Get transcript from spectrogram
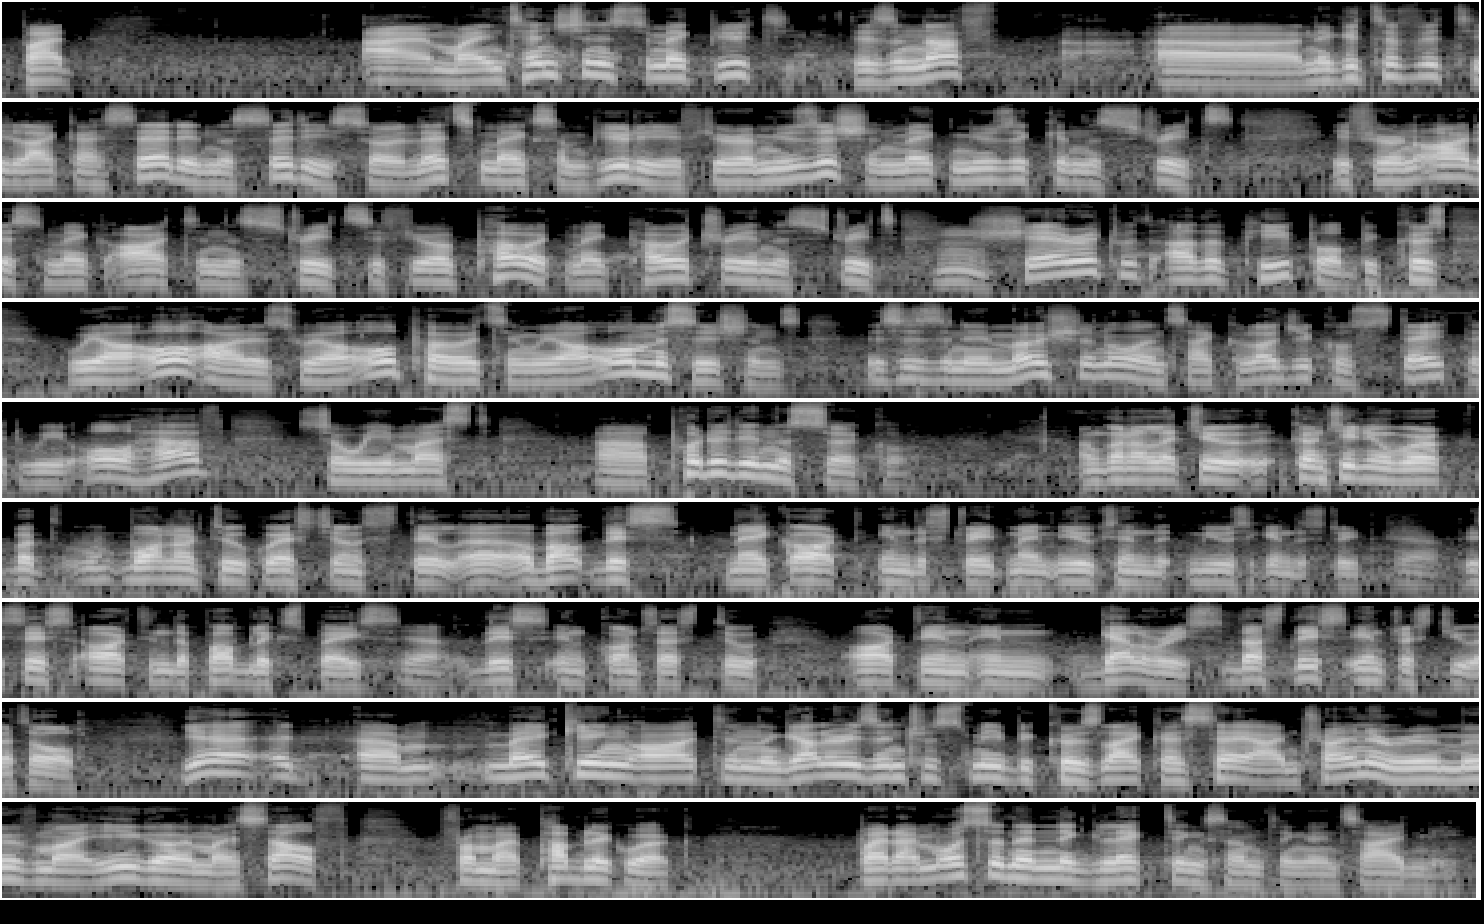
But I, my intention is to make beauty. There's enough uh, negativity, like I said, in the city. So let's make some beauty. If you're a musician, make music in the streets. If you're an artist, make art in the streets. If you're a poet, make poetry in the streets. Share it with other people because we are all artists, we are all poets, and we are all musicians. This is an emotional and psychological state that we all have. So we must uh, put it in the circle. I'm gonna let you continue work, but one or two questions still uh, about this make art in the street, make music in the, music in the street. Yeah. This is art in the public space. Yeah. This in contrast to art in, in galleries. Does this interest you at all? Yeah, it, um, making art in the galleries interests me because, like I say, I'm trying to remove my ego and myself from my public work, but I'm also then neglecting something inside me.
